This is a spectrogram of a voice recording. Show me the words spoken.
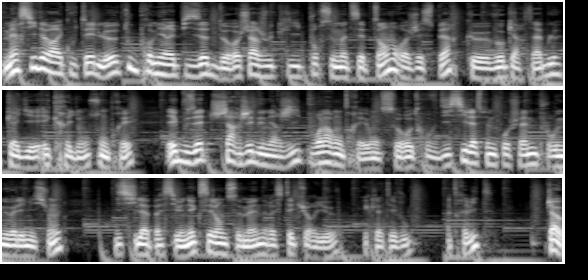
Merci d'avoir écouté le tout premier épisode de Recharge Weekly pour ce mois de septembre. J'espère que vos cartables, cahiers et crayons sont prêts et que vous êtes chargés d'énergie pour la rentrée. On se retrouve d'ici la semaine prochaine pour une nouvelle émission. D'ici là, passez une excellente semaine, restez curieux, éclatez-vous. À très vite. Ciao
